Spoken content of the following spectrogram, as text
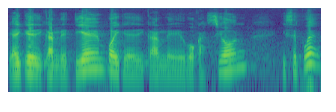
Y hay que dedicarle tiempo, hay que dedicarle vocación y se puede.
